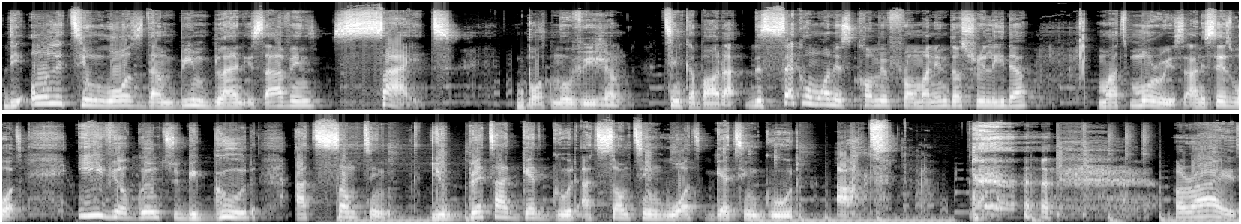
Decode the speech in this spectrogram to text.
The only thing worse than being blind is having sight but no vision. Think about that. The second one is coming from an industry leader Matt Morris, and he says, What? If you're going to be good at something, you better get good at something worth getting good at. All right,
